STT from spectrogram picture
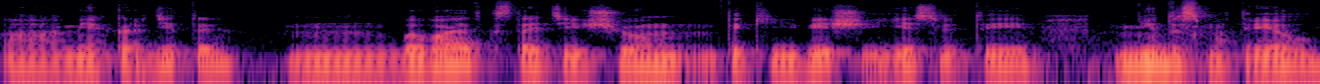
а миокардиты. Бывают, кстати, еще такие вещи, если ты не досмотрел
